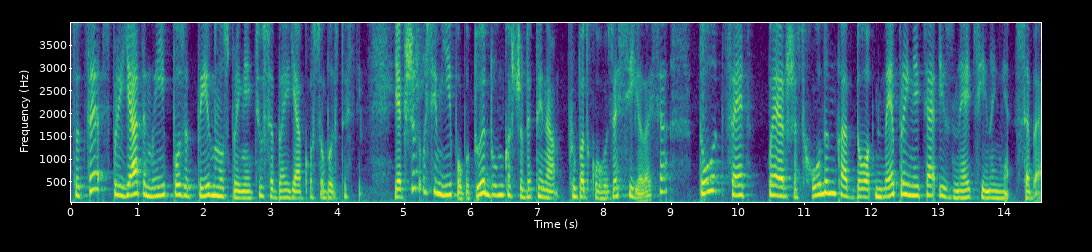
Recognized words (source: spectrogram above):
то це сприятиме її позитивному сприйняттю себе як особистості. Якщо ж у сім'ї побутує думка, що дитина випадково засіялася, то це перша сходинка до неприйняття і знецінення себе.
